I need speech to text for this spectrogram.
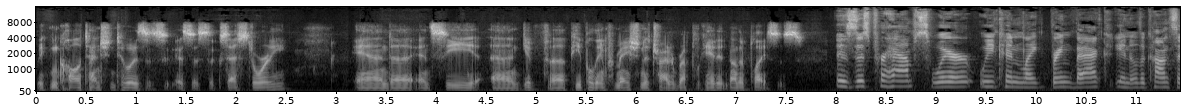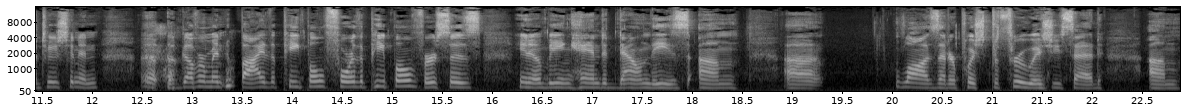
we can call attention to it as a, as a success story, and uh, and see and give uh, people the information to try to replicate it in other places. Is this perhaps where we can like bring back you know the constitution and uh, a government by the people for the people versus you know being handed down these um, uh, laws that are pushed through as you said? Um,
